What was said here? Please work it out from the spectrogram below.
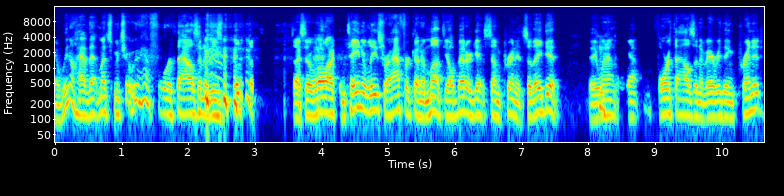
and we don't have that much material. We have 4,000 of these booklets. so I said, well, our container leaves for Africa in a month. Y'all better get some printed. So they did. They went out and got 4,000 of everything printed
